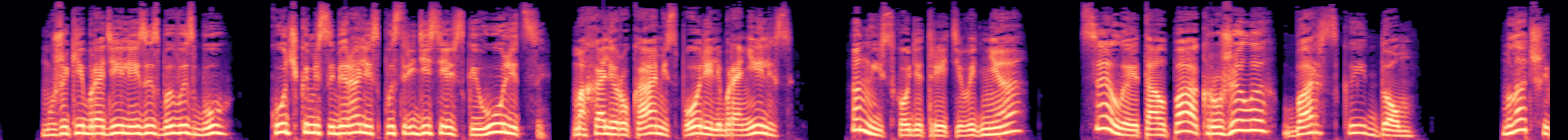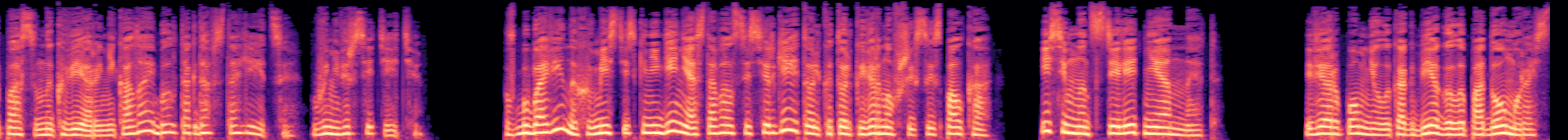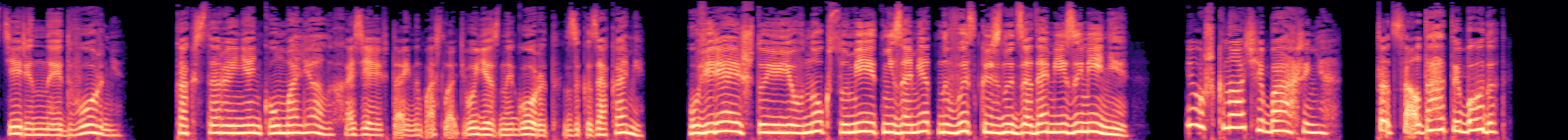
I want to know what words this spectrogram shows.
Мужики бродили из избы в избу, кучками собирались посреди сельской улицы, махали руками, спорили, бронились. А на исходе третьего дня целая толпа окружила барский дом. Младший пасынок Веры Николай был тогда в столице, в университете. В Бубовинах вместе с княгиней оставался Сергей, только-только вернувшийся из полка, и семнадцатилетний Аннет. Вера помнила, как бегала по дому растерянная дворня, как старая нянька умоляла хозяев тайно послать в уездный город за казаками, уверяя, что ее внук сумеет незаметно выскользнуть за даме из имения. И уж к ночи, барыня, тут солдаты будут,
